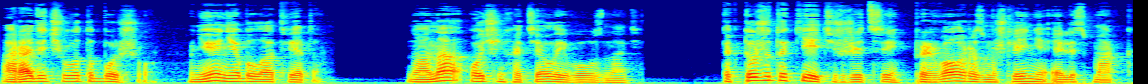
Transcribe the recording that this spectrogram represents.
а ради чего-то большего. У нее не было ответа. Но она очень хотела его узнать. «Так кто же такие эти жрецы?» – прервал размышления Элис Марк.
